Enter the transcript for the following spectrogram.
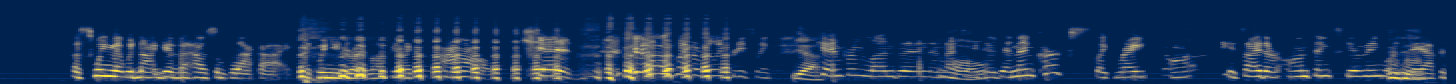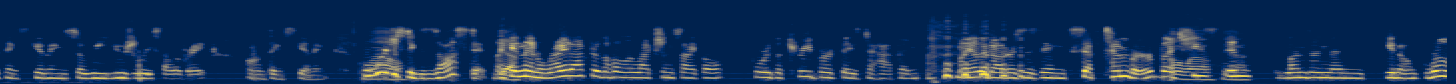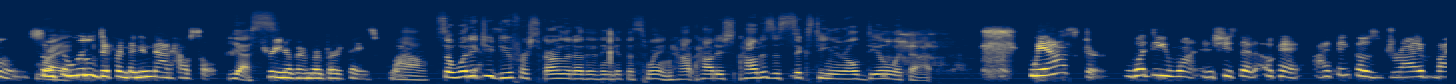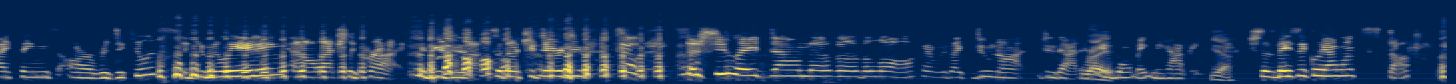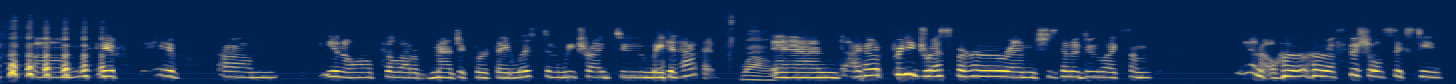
A swing that would not give the house a black eye. Like when you drive up, you're like, ow, kids. You know, it was like a really pretty swing. Yeah. Came from London, and that's what we did. And then Kirk's, like, right on, it's either on Thanksgiving or the day Mhm. after Thanksgiving. So we usually celebrate on Thanksgiving. But Wow. we're just exhausted. Like, Yeah. and then right after the whole election cycle, for the three birthdays to happen, my other daughter's is in September, but Oh, wow, she's yeah. in London and you know grown, so it's a little different than in that household. Yes. Three November birthdays. Wow. Wow. So what did you do for Scarlett other than get the swing? How how does how does a 16 year old deal with that? We asked her, "What do you want?" And she said, "Okay, I think those drive-by things are ridiculous and humiliating, and I'll actually cry if you do that. So don't you dare do." that. So, so she laid down the the, the law and was like, "Do not do that. It, Right. it won't make me happy." Yeah. She says basically, I want stuff. Um, if if um, you know, I'll fill out a magic birthday list, and we tried to make it happen. Wow. And I got a pretty dress for her, and she's gonna do like some, you know, her her official 16th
